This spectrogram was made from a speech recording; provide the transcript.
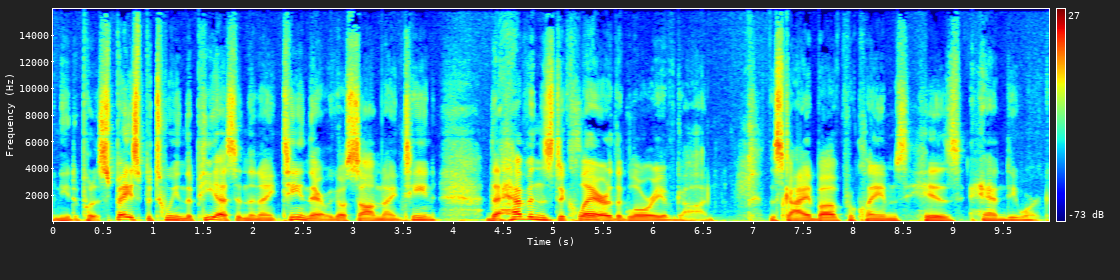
need to put a space between the PS and the 19. There we go. Psalm 19. The heavens declare the glory of God. The sky above proclaims his handiwork.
